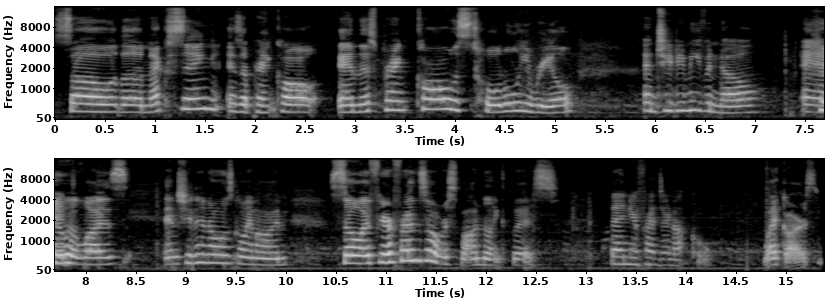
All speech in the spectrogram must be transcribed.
So the next thing is a prank call, and this prank call was totally real. And she didn't even know. Who it was, and she didn't know what was going on. So if your friends don't respond like this, then your friends are not cool. Like ours,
